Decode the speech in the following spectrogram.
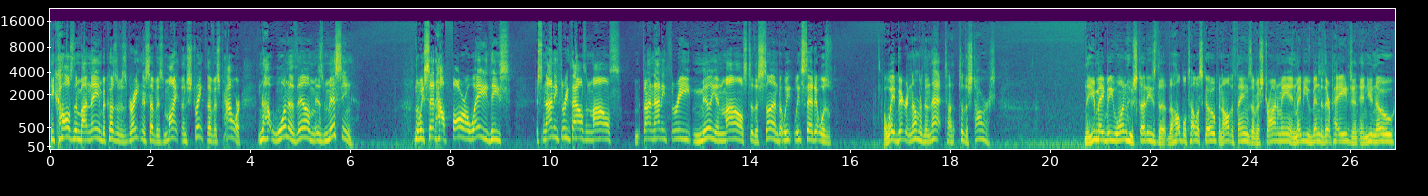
He calls them by name because of his greatness, of his might, and strength of his power. Not one of them is missing. Now, we said how far away these, it's 93,000 miles, 93 million miles to the sun, but we, we said it was a way bigger number than that to, to the stars. Now, you may be one who studies the, the Hubble telescope and all the things of astronomy, and maybe you've been to their page and, and you know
